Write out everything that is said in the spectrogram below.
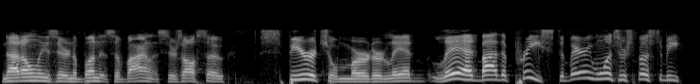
Not only is there an abundance of violence, there's also spiritual murder led led by the priests, the very ones who are supposed to be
